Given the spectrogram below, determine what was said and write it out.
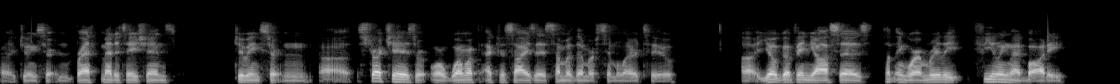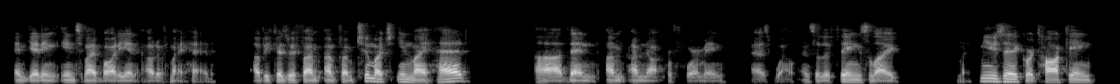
uh, doing certain breath meditations, doing certain uh, stretches or, or warm up exercises. Some of them are similar to uh, yoga vinyasas, something where I'm really feeling my body and getting into my body and out of my head. Uh, because if I'm if I'm too much in my head, uh, then I'm I'm not performing as well. And so the things like like music or talking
